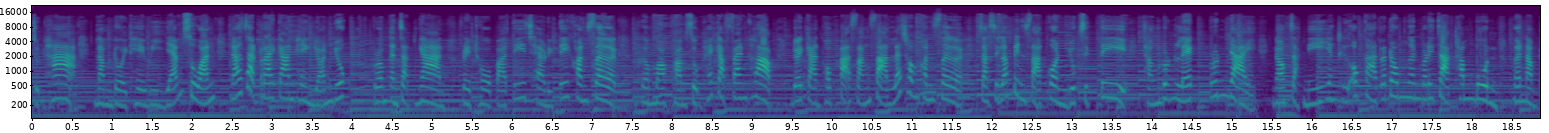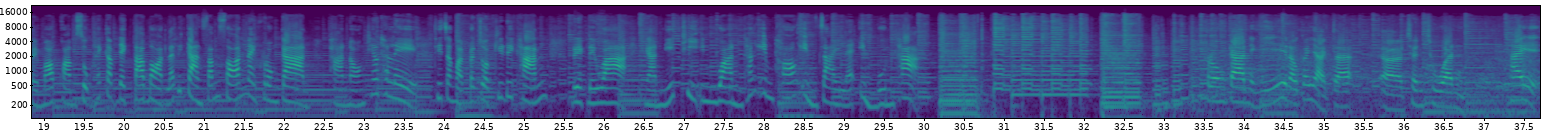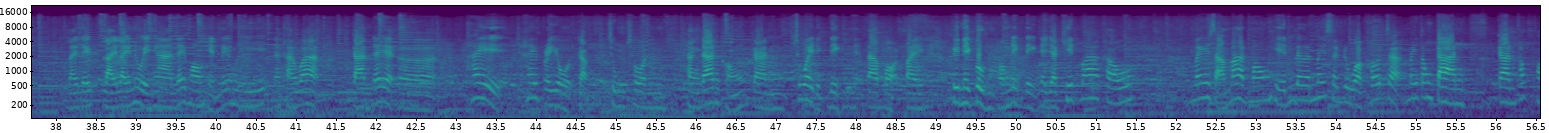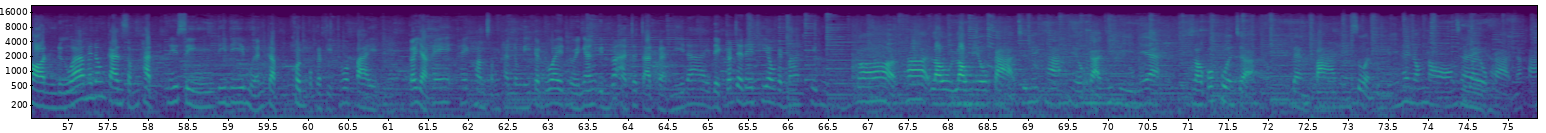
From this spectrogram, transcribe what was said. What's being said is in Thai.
104.5 นำโดยเทวีแย้มสวน นักจัดรายการเพลงย้อนยุค ร่วมกันจัดงาน Retro Party Charity Concert เพื่อมอบความสุขให้กับแฟนคลับ โดยการพบปะสังสรรค์และชมคอนเสิร์ต จากศิลปินสากลยุคซิตี้ ทั้งรุ่นเล็ก รุ่นใหญ่ นอกจากนี้ยังถือโอกาสระดมเงินบริจาคทำบุญ เพื่อนำไปมอบความสุขให้กับเด็กตาบอดและพิการซ้ำซ้อนในโครงการ พาน้องเที่ยวทะเล ที่จังหวัดประจวบคีรีขันธ์เรียกได้ว่างานนี้ทีอินวันทั้งอิ่มท้องอิ่มใจและอิ่มบุญค่ะ โครงการอย่างนี้เราก็อยากจะเอ่อเชิญชวนให้หลายๆหลายหน่วยงานได้มองเห็นเรื่องนี้นะคะว่าการได้เอ่อให้ให้ประโยชน์กับชุมชนทางด้านของการช่วยเด็กๆเนี่ยตาบอดไป คือในกลุ่มของเด็กๆเนี่ยอย่าคิดว่าเขาไม่สามารถมองเห็นเดินไม่สะดวกเขาจะไม่ต้องการ การพักผ่อนหรือว่าไม่ต้องการสัมผัสในสิ่งดีๆ เหมือนกับคนปกติทั่วไป ก็อยากให้ให้ความสำคัญตรงนี้กันด้วย หน่วยงานอื่นก็อาจจะจัดแบบนี้ได้ เด็กก็จะได้เที่ยวกันมากขึ้น ก็ถ้าเราเรามีโอกาสใช่ไหมคะมีโอกาสที่ดีเนี่ยเราก็ควรจะแบ่งปันในส่วนตรงนี้ให้น้องๆใช่ที่ได้ค่ะโอกาสนะคะ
